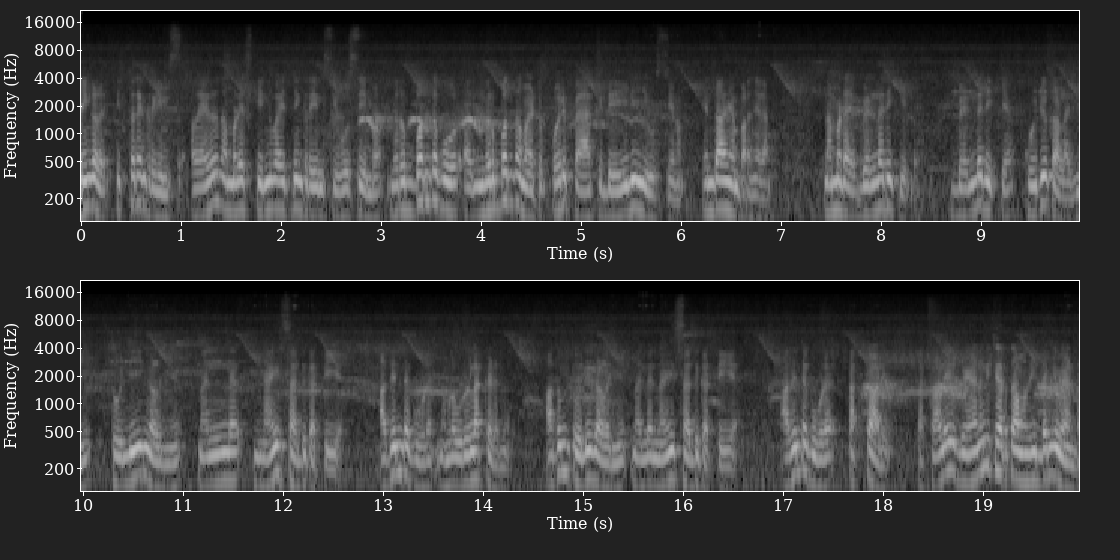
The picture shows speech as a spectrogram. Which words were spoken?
നിങ്ങൾ ഇത്തരം ക്രീംസ് അതായത് നമ്മുടെ സ്കിൻ വൈറ്റനിങ് ക്രീംസ് യൂസ് ചെയ്യുമ്പോൾ നിർബന്ധപൂർ നിർബന്ധമായിട്ടും ഒരു പാക്ക് ഡെയിലി യൂസ് ചെയ്യണം. എന്താണ് ഞാൻ പറഞ്ഞുതരാം. നമ്മുടെ വെള്ളരിക്കയില്ലേ വെള്ളരിക്ക കുരു കളഞ്ഞ് തൊലിയും കളഞ്ഞ് നല്ല നൈസായിട്ട് കട്ട് ചെയ്യുക. അതിന്റെ കൂടെ നമ്മൾ ഉരുളക്കിഴങ്ങ് അതും തൊലി കളഞ്ഞ് നല്ല നൈസായിട്ട് കട്ട് ചെയ്യുക. അതിന്റെ കൂടെ തക്കാളി തക്കാളി വേണമെങ്കിൽ ചേർത്താൽ മതി ഇല്ലെങ്കിൽ വേണ്ട.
